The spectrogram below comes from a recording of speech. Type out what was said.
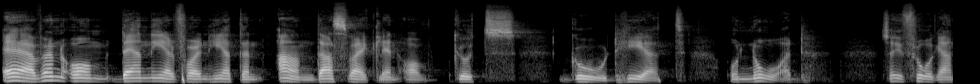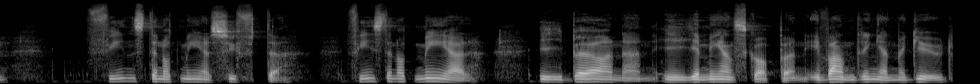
Även om den erfarenheten andas verkligen av Guds godhet och nåd så är frågan, finns det något mer syfte? Finns det något mer i bönen, i gemenskapen, i vandringen med Gud?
